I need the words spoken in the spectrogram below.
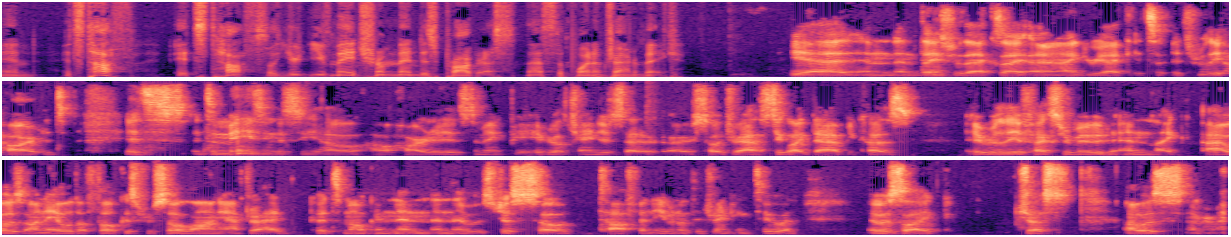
And it's tough. It's tough. So you have made tremendous progress. That's the point I'm trying to make. Yeah, and, and thanks for that because I I agree. I, it's it's really hard. It's it's it's amazing to see how, how hard it is to make behavioral changes that are, are so drastic like that because it really affects your mood. And like I was unable to focus for so long after I had quit smoking, and and it was just so tough. And even with the drinking too, and it was like just I was I remember,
